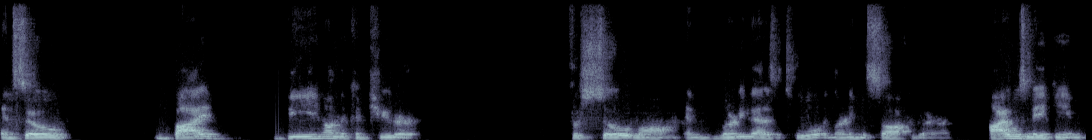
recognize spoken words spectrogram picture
and so by being on the computer for so long and learning that as a tool and learning the software, I was making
